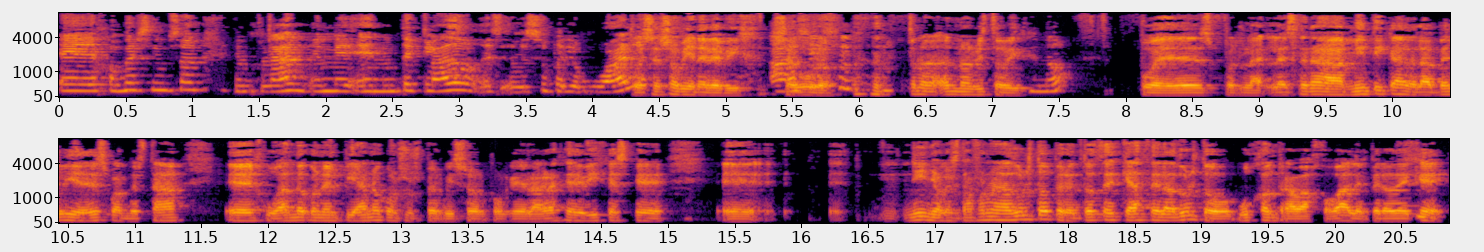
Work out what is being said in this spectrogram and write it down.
eh, Homer Simpson en plan en, en un teclado es- súper igual, Pues eso viene de Big, Ah, seguro. ¿Tú no, no has visto Big? ¿no? Pues, pues la, la escena mítica de la peli es cuando está eh, jugando con el piano con su supervisor, porque la gracia de Big es que eh, niño que se transforma en adulto, pero entonces ¿qué hace el adulto? Busca un trabajo, ¿vale? ¿Pero de qué?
